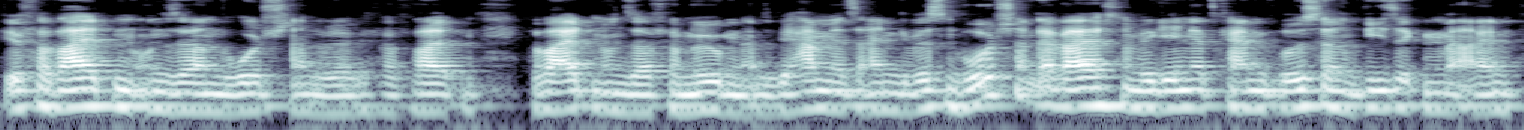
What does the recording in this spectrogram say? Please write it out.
wir verwalten unseren Wohlstand oder wir verwalten, verwalten unser Vermögen. Also wir haben jetzt einen gewissen Wohlstand erreicht und wir gehen jetzt keine größeren Risiken mehr ein,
